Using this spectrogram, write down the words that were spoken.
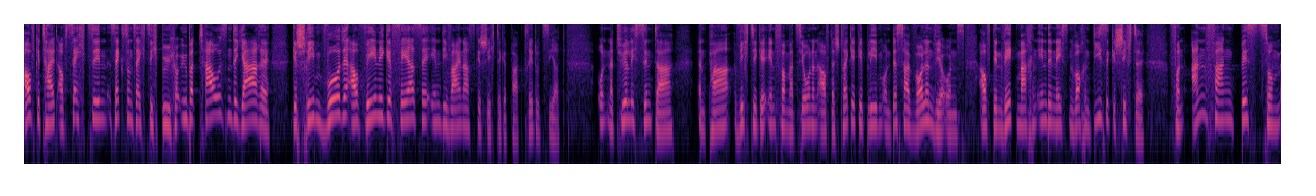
aufgeteilt auf 16, 66 Bücher, über tausende Jahre geschrieben, wurde auf wenige Verse in die Weihnachtsgeschichte gepackt, reduziert. Und natürlich sind da ein paar wichtige Informationen auf der Strecke geblieben und deshalb wollen wir uns auf den Weg machen, in den nächsten Wochen diese Geschichte von Anfang bis zum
